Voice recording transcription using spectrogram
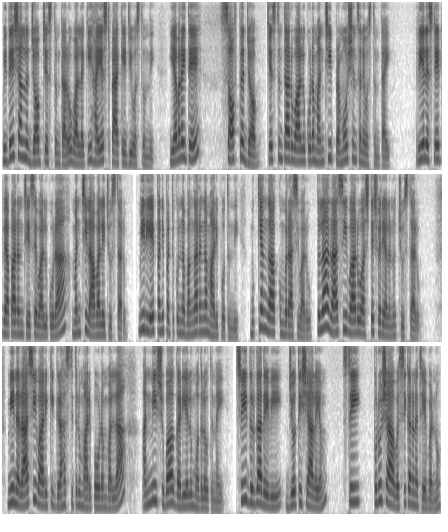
విదేశాల్లో జాబ్ చేస్తుంటారో వాళ్ళకి హైయెస్ట్ ప్యాకేజీ వస్తుంది. ఎవరైతే సాఫ్ట్వేర్ జాబ్ చేస్తుంటారో వాళ్ళు కూడా మంచి ప్రమోషన్స్ అనే వస్తుంటాయి. రియల్ ఎస్టేట్ వ్యాపారం చేసేవాళ్ళు కూడా మంచి లాభాలే చూస్తారు. మీరు ఏ పని పట్టుకున్న బంగారంగా మారిపోతుంది. ముఖ్యంగా కుంభరాశివారు తులా రాశి వారు అష్టైశ్వర్యాలను చూస్తారు. మీన రాశి వారికి గ్రహస్థితులు మారిపోవడం వల్ల అన్ని శుభ గడియలు మొదలవుతున్నాయి. శ్రీ దుర్గాదేవి జ్యోతిష్యాలయం స్త్రీ పురుష వశీకరణ చేయబడును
